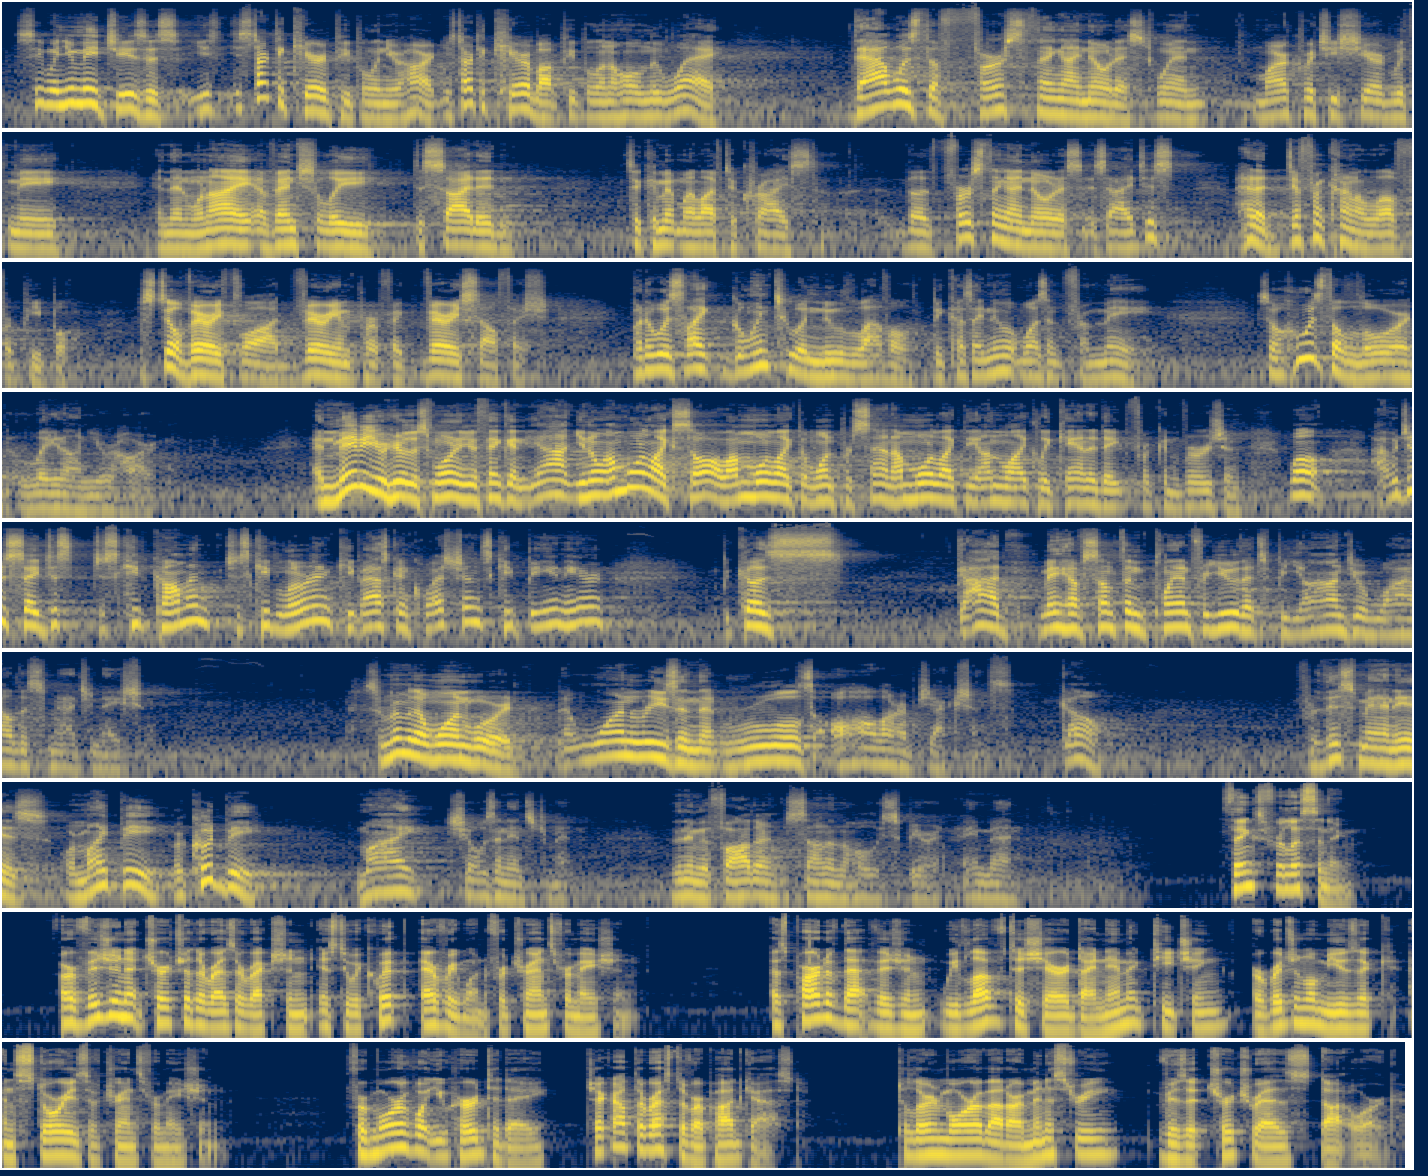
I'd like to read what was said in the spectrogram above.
See, when you meet Jesus, you, you start to carry people in your heart. You start to care about people in a whole new way. That was the first thing I noticed when Mark Ritchie shared with me, and then when I eventually decided to commit my life to Christ, the first thing I noticed is I just had a different kind of love for people. Still very flawed, very imperfect, very selfish. But it was like going to a new level because I knew it wasn't from me. So, who is the Lord laid on your heart? And maybe you're here this morning, you're thinking, yeah, you know, I'm more like Saul. I'm more like the 1%. I'm more like the unlikely candidate for conversion. Well, I would just say, just, just keep coming, just keep learning, keep asking questions, keep being here, because God may have something planned for you that's beyond your wildest imagination. So remember that one word, that one reason that rules all our objections go. For this man is, or might be, or could be, my chosen instrument. In the name of the Father, and the Son, and the Holy Spirit. Amen. Thanks for listening. Our vision at Church of the Resurrection is to equip everyone for transformation. As part of that vision, we love to share dynamic teaching, original music, and stories of transformation. For more of what you heard today, check out the rest of our podcast. To learn more about our ministry, visit churchres.org.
